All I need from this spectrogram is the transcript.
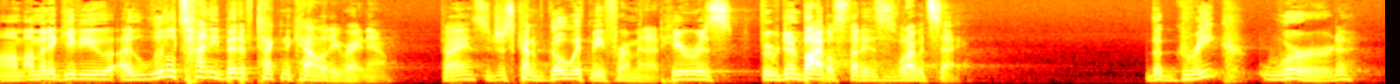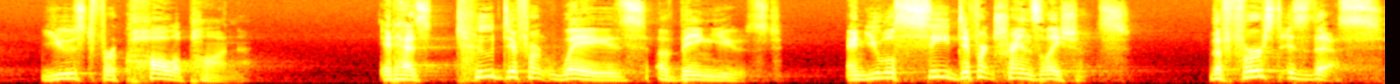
Um, I'm going to give you a little tiny bit of technicality right now. Okay? So just kind of go with me for a minute. Here is, if we were doing Bible study, this is what I would say. The Greek word used for call upon, it has two different ways of being used. And you will see different translations. The first is this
